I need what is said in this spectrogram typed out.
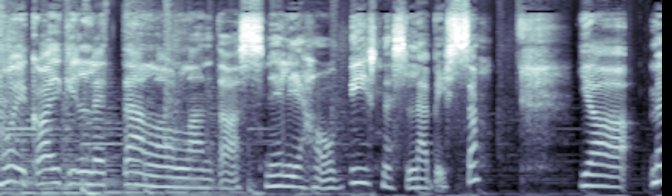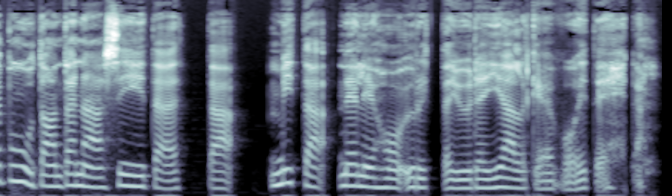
Moi kaikille, täällä ollaan taas 4H Business Labissa. Ja me puhutaan tänään siitä, että mitä 4H-yrittäjyyden jälkeen voi tehdä –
